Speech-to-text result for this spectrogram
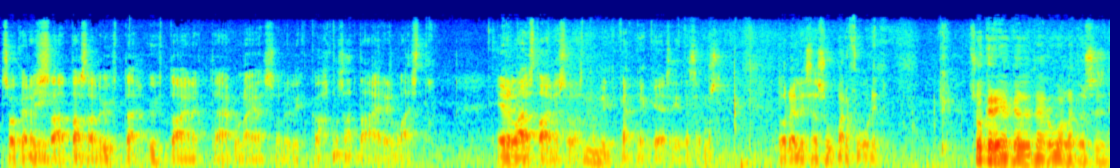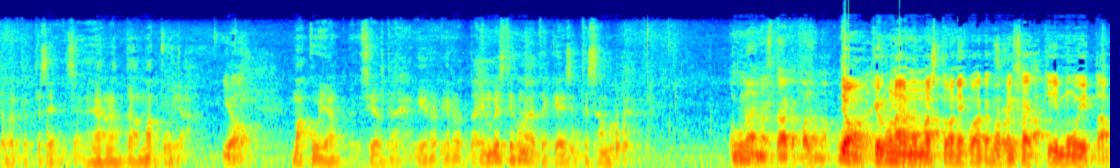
Sokerissa niin. on tasan yhtä, yhtä ainetta ja hunajassa on yli 200 erilaista erilaista ainesoista, mm. mitkä tekee siitä semmoisen todellisen superfoodin. Sokeria käytetään ruoanlaitossa sitä varten, että se, se antaa makuja. Joo. Makuja sieltä irrottaa. Ilmeisesti hunaja tekee sitten samaa. Hunaja nostaa aika paljon makuja. Joo, kyllä hunaja mun mielestä tuo niin kuin aika korostaa. hyvin kaikkia muita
